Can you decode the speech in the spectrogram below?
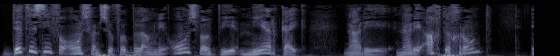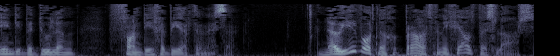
Dit is nie vir ons van soveel belang nie. Ons wil meer kyk na die na die agtergrond en die bedoeling van die gebeurtenisse. Nou hier word nou gepraat van die geldwisselaars.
